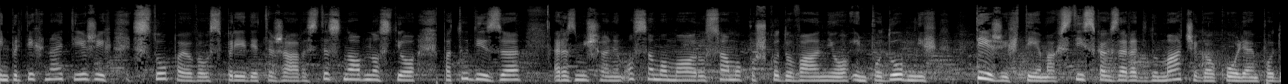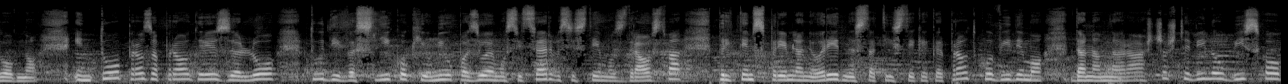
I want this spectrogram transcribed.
in pri teh najtežjih stopajo v spredje težave s tesnobnostjo, pa tudi z razmišljanjem o samomoru, samopoškodovanju in podobnih težjih temah, stiskah zaradi domačega okolja in podobno. In to pravzaprav gre zelo tudi v sliko, ki jo mi opazujemo sicer v sistemu zdravstva, pri tem spremljanju redne statistike, ker prav tako vidimo, da nam narašča število obiskov,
